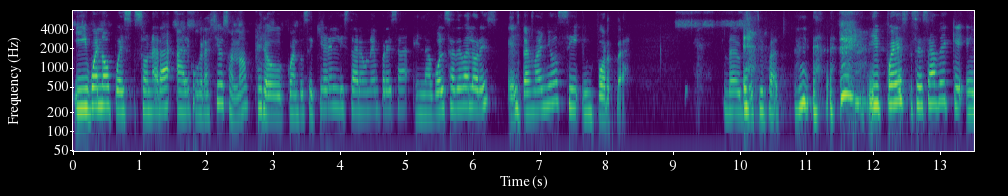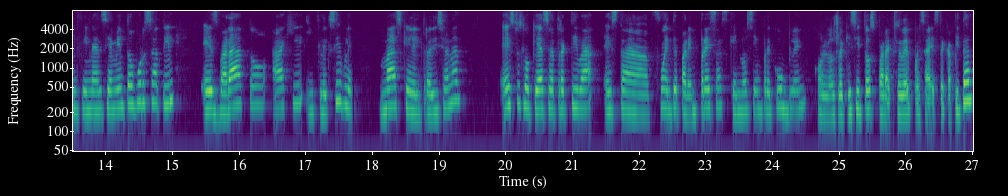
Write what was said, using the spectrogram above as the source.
Y bueno, pues sonará algo gracioso, ¿no? Pero cuando se quiere enlistar a una empresa en la bolsa de valores, el tamaño sí importa. Claro que sí, Fat. y pues se sabe que el financiamiento bursátil es barato, ágil y flexible, más que el tradicional. Esto es lo que hace atractiva esta fuente para empresas que no siempre cumplen con los requisitos para acceder pues a este capital.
